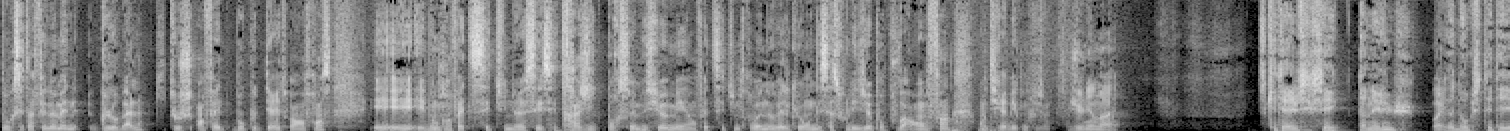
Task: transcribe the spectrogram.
Donc c'est un phénomène global qui touche en fait beaucoup de territoires en France et, donc en fait c'est tragique pour ce monsieur, mais en fait c'est une très bonne nouvelle qu'on ait ça sous les yeux pour pouvoir enfin en tirer des conclusions. Julien Drey. Ce qui est terrible, c'est que c'est un élu. Euh, donc c'était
